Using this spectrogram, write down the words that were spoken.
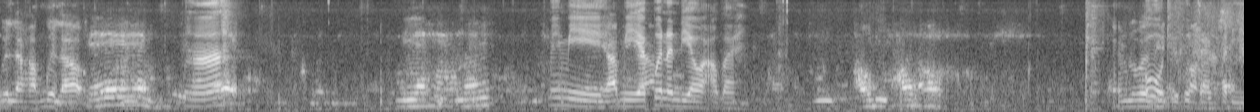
มืดแล้วครับมืดแล้วเฟมฮะ มีอาหารไหมไม่มีมีแอปเปิลอันเดียวอะเอาไป เอาดิเอาเอาโอ้ที่ที่คุณแตกพอดี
